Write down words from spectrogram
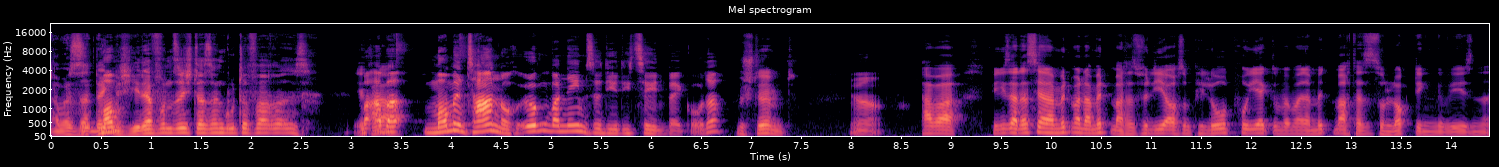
Aber es Das denkt Mom- nicht jeder von sich, dass er ein guter Fahrer ist. Ja, aber, momentan noch, irgendwann nehmen sie dir die 10 weg, oder? bestimmt. Ja. Aber wie gesagt, das ist ja, damit man da mitmacht. Das ist für die ja auch so ein Pilotprojekt und wenn man da mitmacht, das ist so ein Lockding gewesen.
